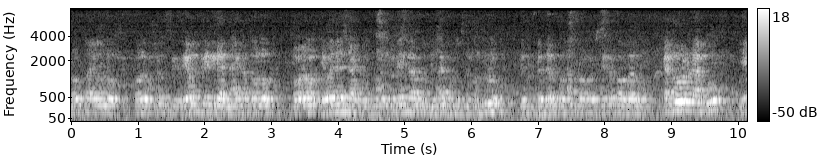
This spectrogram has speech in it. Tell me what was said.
ప్రభుత్వంలో గౌరవ ముఖ్యమంత్రి రేవంత్ రెడ్డి గారి నాయకత్వంలో గౌరవ దేవాదాయ శాఖ మంత్రులు సురేంద్ర జిల్లాకు వచ్చిన మంత్రులు పెద్దలు పొన్నప్రభు శ్రీరాబాబు గారు. గతంలో నాకు ఏ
